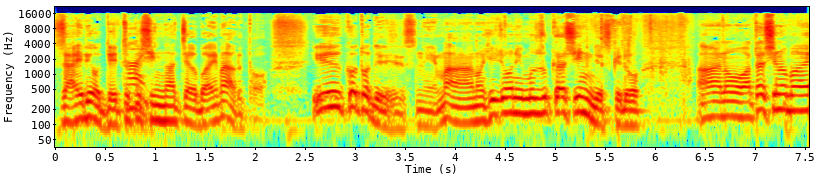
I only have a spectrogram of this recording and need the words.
材料出尽くしになっちゃう場合もあると。いうことでですね、まああの非常に難しいんですけど、あの、私の場合、あ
